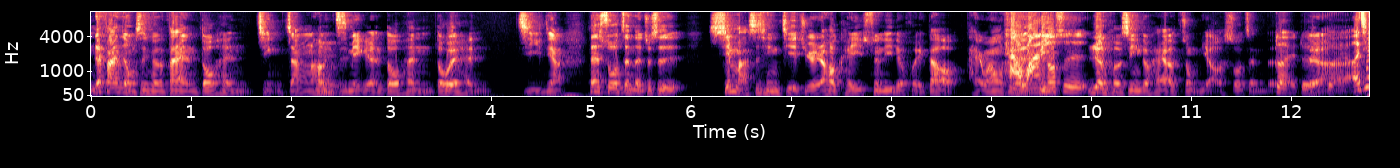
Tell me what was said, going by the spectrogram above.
你在发生这种事情的时候，当然都很紧张，然后你自己每个人都很、都会很急这样。但说真的，就是。先把事情解决，然后可以顺利的回到台湾。我觉得台湾比都是任何事情都还要重要。说真的，对对对啊对，而且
